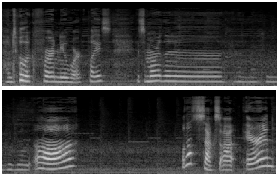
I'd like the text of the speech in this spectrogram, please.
Time to look for a new workplace. It's more than. Aww. Well, that sucks, uh, Aaron.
